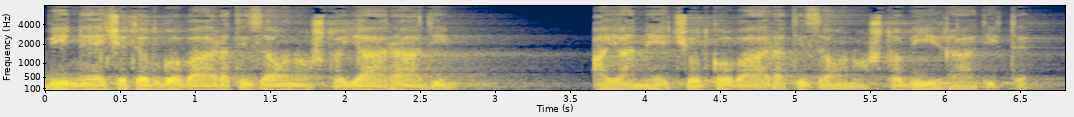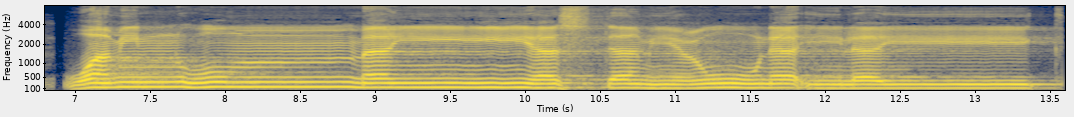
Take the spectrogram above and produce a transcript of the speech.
Vi nećete odgovarati za ono što ja radim, a ja neću odgovarati za ono što vi radite. وَمِنْهُمْ مَنْ يَسْتَمِعُونَ إِلَيْكَ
